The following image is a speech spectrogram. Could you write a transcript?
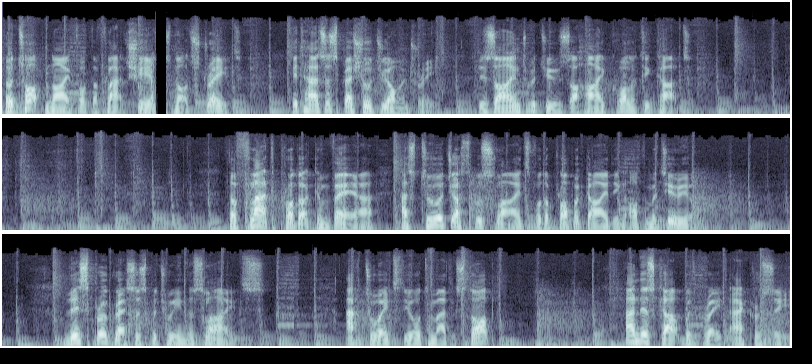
The top knife of the flat shear is not straight. It has a special geometry designed to produce a high quality cut. The flat product conveyor has two adjustable slides for the proper guiding of the material. This progresses between the slides, actuates the automatic stop and is cut with great accuracy,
